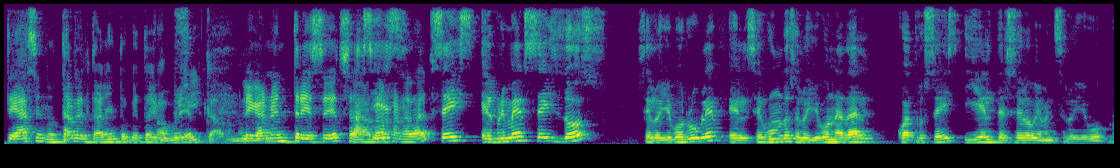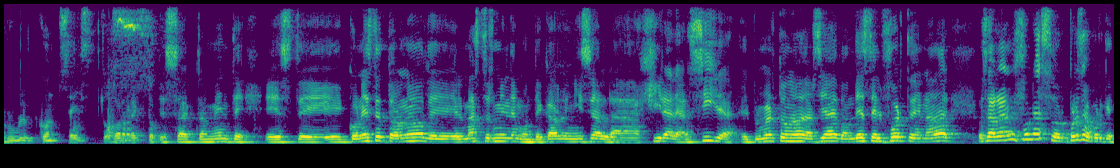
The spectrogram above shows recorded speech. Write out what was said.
te hacen notar el talento que trae No, pues Rublev. sí, cabrón, no Le ganó en tres sets a Así Rafa es. Nadal. Seis, el primer 6-2 se lo llevó Rublev, el segundo se lo llevó Nadal 4-6 y el tercero obviamente se lo llevó Rublev con 6-2. Correcto. Exactamente. Este, con este torneo del Masters 1000 de Monte Carlo inicia la gira de arcilla, el primer torneo de arcilla donde es el fuerte de Nadal. O sea, realmente fue una sorpresa porque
